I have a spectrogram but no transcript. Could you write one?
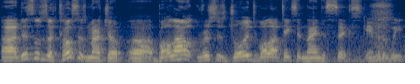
Uh, this was the closest matchup. Uh, Ball versus Droids. Ball out takes it nine to six. Game of the week.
